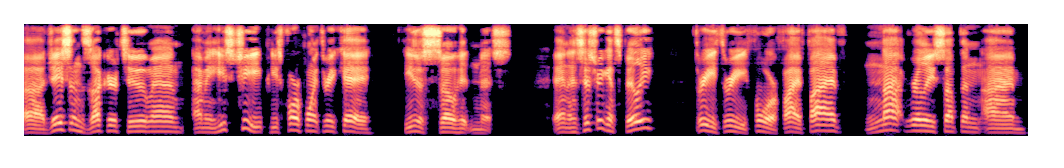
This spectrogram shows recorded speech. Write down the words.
Uh, Jason Zucker, too, man. I mean, he's cheap. He's 4.3K. He's just so hit and miss. And his history against Philly, three, three, four, five, five. Not really something I'm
